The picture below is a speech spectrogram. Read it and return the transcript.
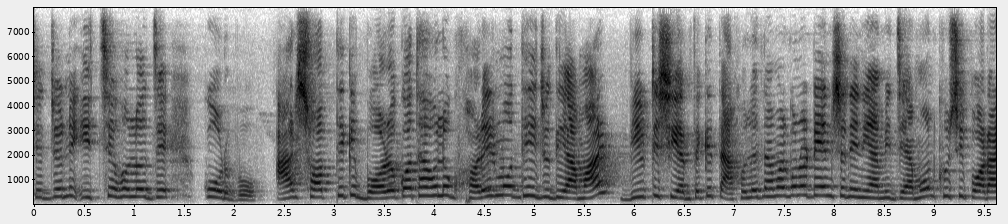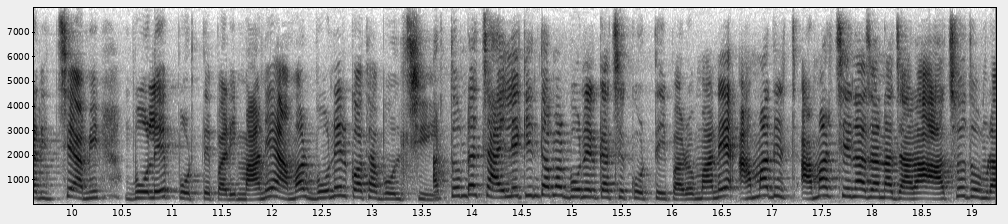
সেজন্য ইচ্ছে হলো যে করব। আর সব থেকে বড় কথা হলো ঘরের মধ্যেই যদি আমার বিউটিশিয়ান থেকে, তাহলে তো আমার কোনো টেনশনই নেই। আমি যেমন খুশি পড়ার ইচ্ছে আমি বলে পড়তে পারি। মানে আমার বোনের কথা বলছি। আর তোমরা চাইলে কিন্তু আমার বোনের কাছে করতেই পারো। মানে আমাদের, আমার চেনা জানা যারা আছো, তোমরা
